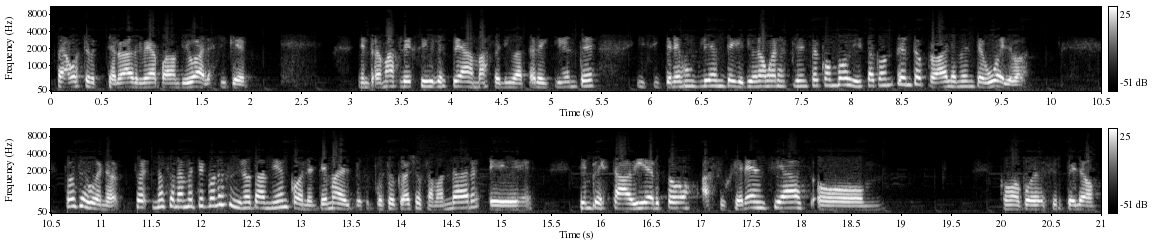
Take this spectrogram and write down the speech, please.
o sea, vos te, lo vas a terminar pagando igual. Así que, mientras más flexible sea, más feliz va a estar el cliente. Y si tenés un cliente que tiene una buena experiencia con vos y está contento, probablemente vuelva. Entonces, bueno, no solamente con eso, sino también con el tema del presupuesto que vayas a mandar. Eh, siempre está abierto a sugerencias o ¿cómo puedo decírtelo?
